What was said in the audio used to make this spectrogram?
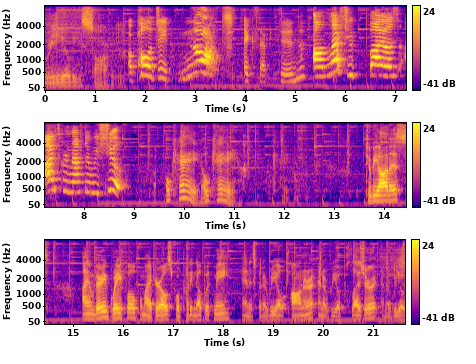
really sorry. Apology not accepted. Unless you buy us ice cream after we shoot. Okay, okay, okay. To be honest, I am very grateful for my girls for putting up with me, and it's been a real honor and a real pleasure and a real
